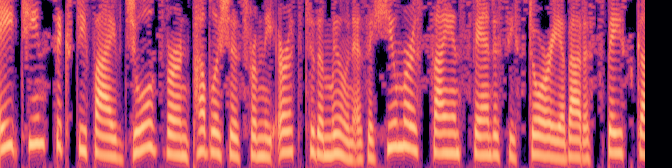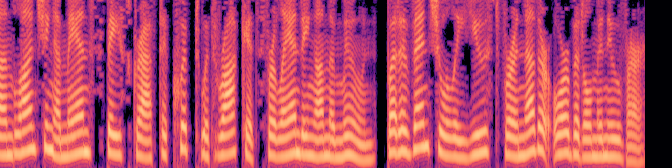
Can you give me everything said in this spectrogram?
1865 Jules Verne publishes From the Earth to the Moon as a humorous science fantasy story about a space gun launching a manned spacecraft equipped with rockets for landing on the Moon, but eventually used for another orbital maneuver.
